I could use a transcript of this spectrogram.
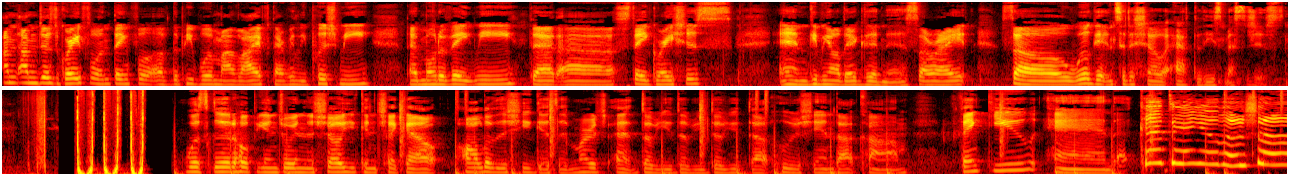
I'm I'm just grateful and thankful of the people in my life that really push me, that motivate me, that uh stay gracious and give me all their goodness, all right? So, we'll get into the show after these messages. What's good? Hope you're enjoying the show. You can check out all of the She Gets It merch at www.whoishan.com. Thank you and continue the show.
